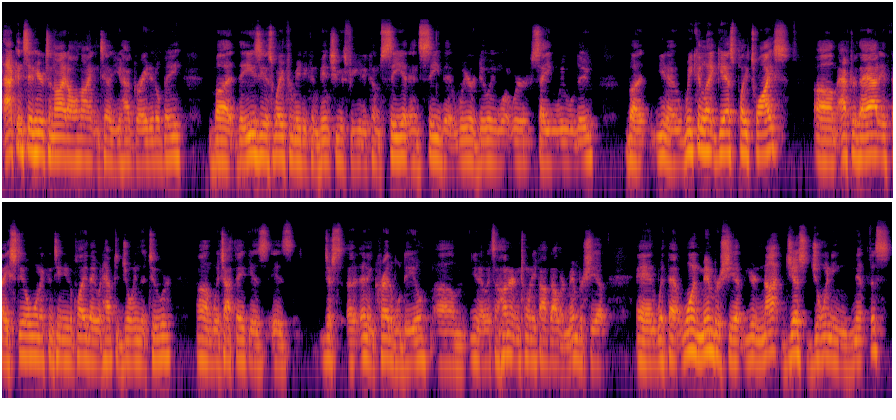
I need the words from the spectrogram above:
I can sit here tonight all night and tell you how great it'll be. But the easiest way for me to convince you is for you to come see it and see that we're doing what we're saying we will do. But you know, we can let guests play twice. Um, after that, if they still want to continue to play, they would have to join the tour, um, which I think is is just a, an incredible deal. Um, you know, it's a hundred and twenty five dollar membership, and with that one membership, you're not just joining Memphis.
